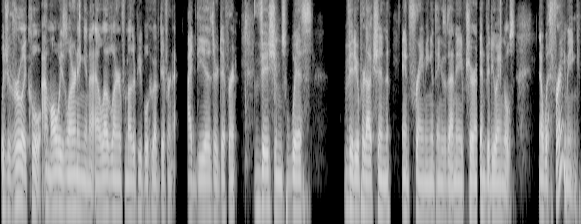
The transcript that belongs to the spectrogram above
which is really cool. I'm always learning and I love learning from other people who have different ideas or different visions with video production and framing and things of that nature and video angles. Now, with framing,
